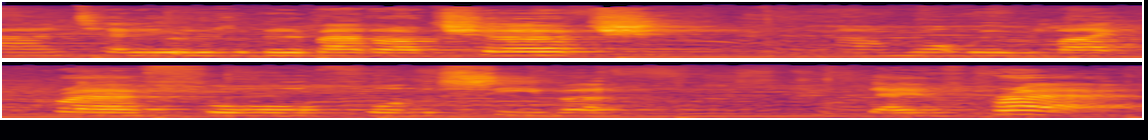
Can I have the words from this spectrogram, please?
and tell you a little bit about our church and what we would like prayer for for the SIVA Day of Prayer.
